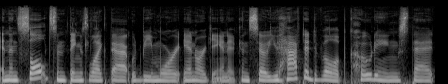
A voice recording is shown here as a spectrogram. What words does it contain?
and then salts and things like that would be more inorganic. And so you have to develop coatings that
